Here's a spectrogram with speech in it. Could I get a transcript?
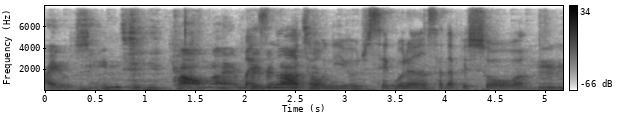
Aí eu, gente, calma. É, Mas nota o nível de segurança da pessoa uhum.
